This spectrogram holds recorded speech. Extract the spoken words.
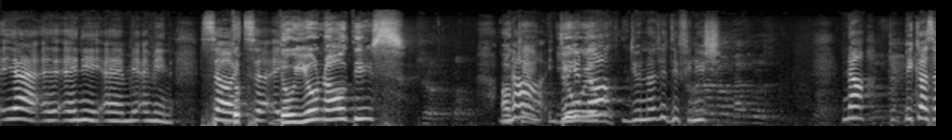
yeah. Any, I mean, I mean so do, it's. Uh, do you know this? no, do you you, know? Do you know the definition? No, b- because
